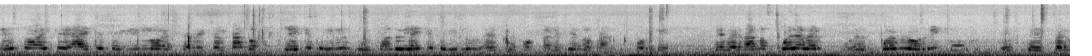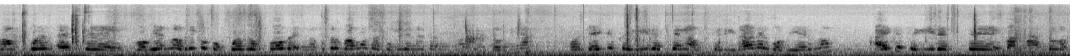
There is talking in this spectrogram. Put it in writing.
eso hay que hay que seguirlo este, recalcando y hay que seguirlo impulsando y hay que seguirlo este, fortaleciendo, Francis, porque de verdad no puede haber pueblo rico este, perdón, pues, este gobierno rico con pueblo pobre. Nosotros vamos a seguir en esa misma sintonía porque hay que seguir este, en la austeridad del gobierno, hay que seguir este, bajando los,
